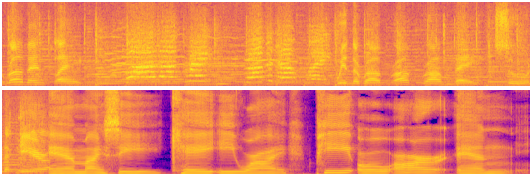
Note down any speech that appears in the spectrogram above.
rub and play. What a great rub-a-dub way. With the rub, rub, rub, they soon appear. M I C K E Y P O R N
